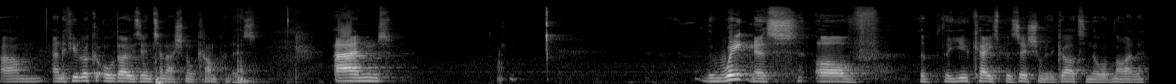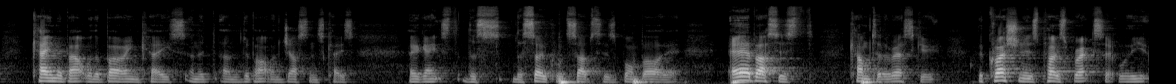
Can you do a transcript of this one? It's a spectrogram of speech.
Um, and if you look at all those international companies, and the weakness of the, the UK's position with regard to Northern Ireland came about with the Boeing case and the, and the Department of Justice case against the, the so-called subsidies Bombardier. Airbus has come to the rescue. The question is post Brexit, will, the,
